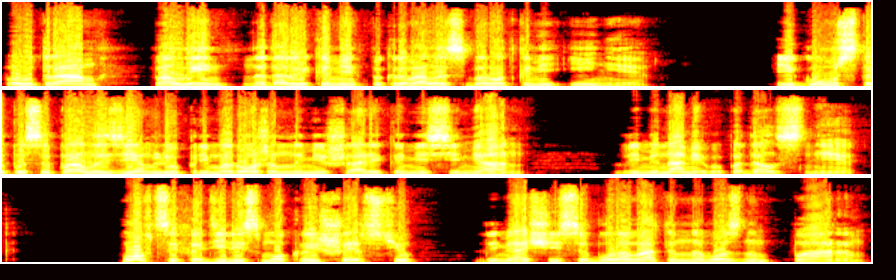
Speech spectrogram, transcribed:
По утрам полынь над арыками покрывалась бородками иния и густо посыпала землю примороженными шариками семян. Временами выпадал снег. Овцы ходили с мокрой шерстью, дымящейся буроватым навозным паром.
